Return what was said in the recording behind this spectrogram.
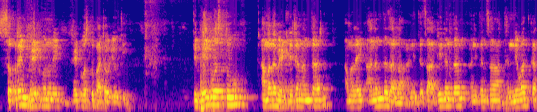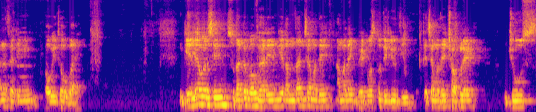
सप्रेम भेट म्हणून एक भेटवस्तू पाठवली होती. ती भेटवस्तू आम्हाला भेटल्याच्या नंतर आम्हाला एक आनंद झाला आणि त्याचा अभिनंदन आणि त्यांचा धन्यवाद करण्यासाठी मी भाऊ इथं उभा आहे. गेल्या वर्षी सुधाकर भाऊ घारे यांनी रमजानच्या मध्ये आम्हाला एक भेटवस्तू दिली होती. त्याच्यामध्ये चॉकलेट ज्यूस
